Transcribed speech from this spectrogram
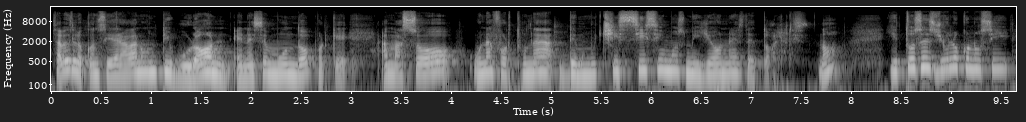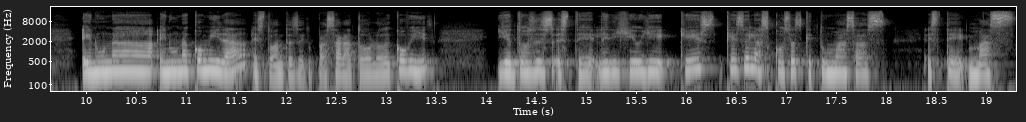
¿sabes? Lo consideraban un tiburón en ese mundo porque amasó una fortuna de muchísimos millones de dólares, ¿no? Y entonces yo lo conocí en una, en una comida, esto antes de que pasara todo lo de COVID, y entonces este, le dije, oye, ¿qué es, ¿qué es de las cosas que tú más has, este, más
